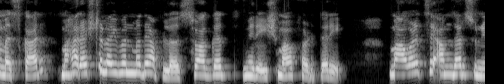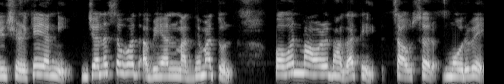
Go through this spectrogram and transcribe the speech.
नमस्कार. महाराष्ट्र लाईव्हमध्ये आपलं स्वागत. मी रेश्मा फडतरे. मावळचे आमदार सुनील शेळके यांनी जनसंवाद अभियान माध्यमातून पवन मावळ भागातील चावसर मोरवे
